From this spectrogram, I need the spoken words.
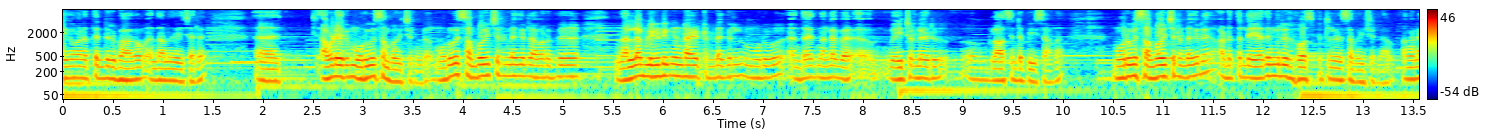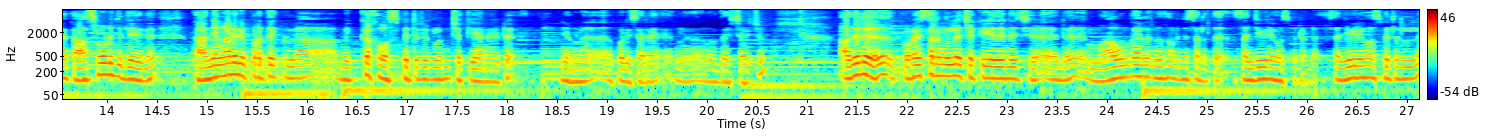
നിഗമനത്തിന്റെ ഒരു ഭാഗം എന്താണെന്ന് ചോദിച്ചാൽ അവിടെ ഒരു മുറിവ് സംഭവിച്ചിട്ടുണ്ട്. മുറിവ് സംഭവിച്ചിട്ടുണ്ടെങ്കിൽ അവർക്ക് നല്ല ബ്ലീഡിംഗ് ഉണ്ടായിട്ടുണ്ടെങ്കിൽ മുറിവ് എന്തായാലും നല്ല വെയിറ്റുള്ള ഒരു ഗ്ലാസിന്റെ പീസാണ് മുറിവ് സംഭവിച്ചിട്ടുണ്ടെങ്കിൽ അടുത്തുള്ള ഏതെങ്കിലും ഒരു ഹോസ്പിറ്റലിൽ സംഭവിച്ചിട്ടുണ്ടാകും അങ്ങനെ കാസർഗോഡ് ജില്ലയിൽ കാഞ്ഞങ്ങാടിന് ഇപ്പുറത്തേക്കുള്ള മിക്ക ഹോസ്പിറ്റലുകളും ചെക്ക് ചെയ്യാനായിട്ട് ഞങ്ങൾ പോലീസുകാരെ നിർദ്ദേശിച്ചു അതിൽ കുറേ സ്ഥലങ്ങളിൽ ചെക്ക് ചെയ്തതിന് വെച്ചാൽ മാവുങ്കാൽ എന്ന് പറഞ്ഞ സ്ഥലത്ത് സഞ്ജീവിനി ഹോസ്പിറ്റലുണ്ട് സഞ്ജീവിനി ഹോസ്പിറ്റലിൽ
